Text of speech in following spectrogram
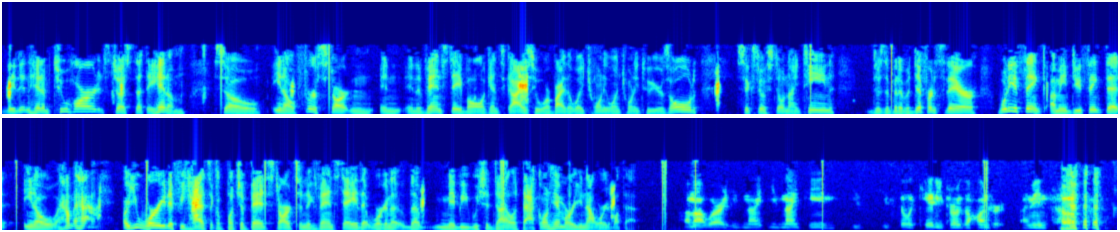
they didn't hit him too hard. It's just that they hit him. So you know, first start in in, in advanced day ball against guys who are, by the way, 21, 22 years old. Sixto still 19. There's a bit of a difference there. What do you think? I mean, do you think that you know how, how are you worried if he has like a bunch of bad starts in advanced day that we're gonna that maybe we should dial it back on him, or are you not worried about that? I'm not worried. He's nine. He's 19. He's he's still a kid. He throws a hundred. I mean, so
